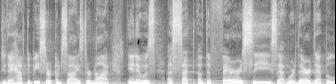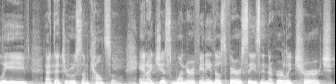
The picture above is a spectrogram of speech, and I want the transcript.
Do they have to be circumcised or not? And it was a sect of the Pharisees that were there that believed at that Jerusalem council. And I just wonder if any of those Pharisees in the early church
